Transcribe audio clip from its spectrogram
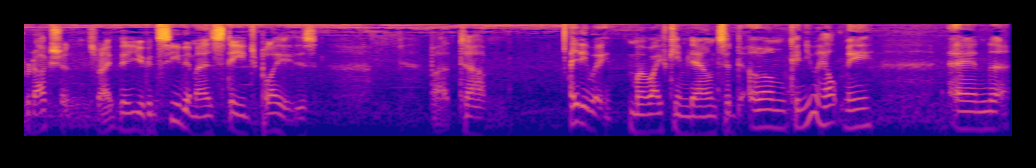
productions. Right, you could see them as stage plays, but. Um, anyway, my wife came down and said, um, "Can you help me?" And uh,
